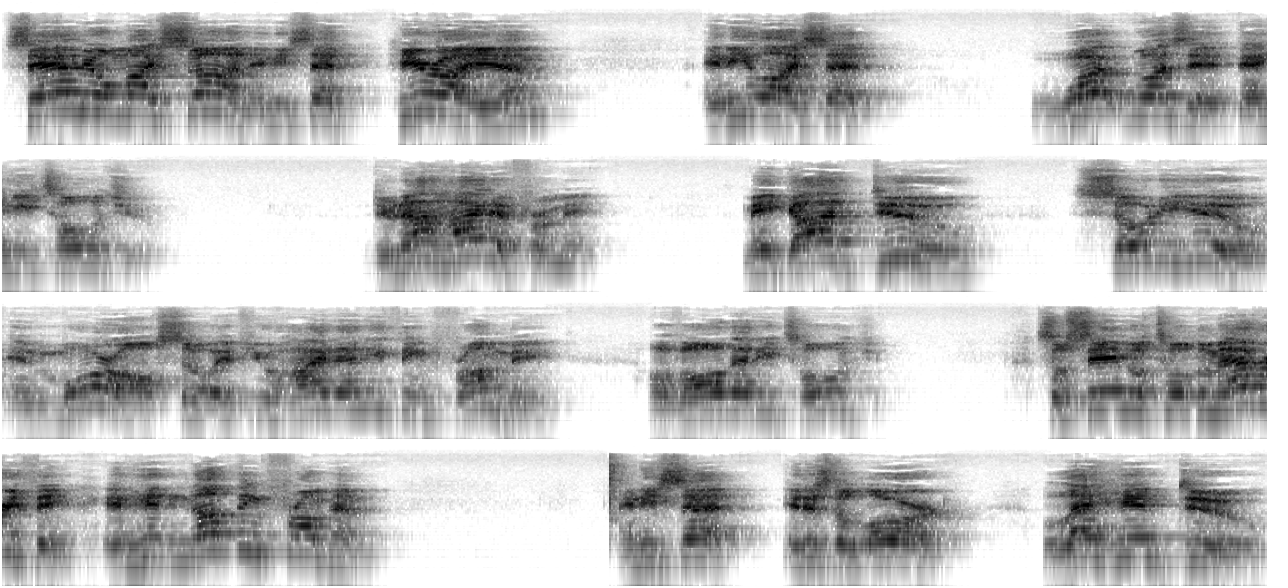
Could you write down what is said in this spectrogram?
Samuel, my son. And he said, Here I am. And Eli said, What was it that he told you? Do not hide it from me. May God do so to you, and more also, if you hide anything from me of all that he told you. So Samuel told him everything and hid nothing from him. And he said, It is the Lord. Let him do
